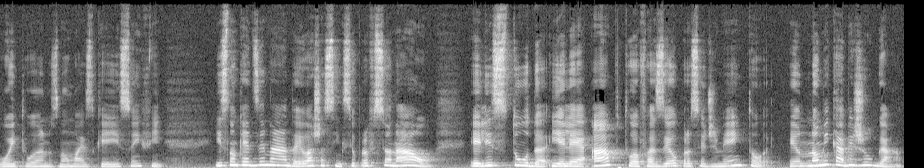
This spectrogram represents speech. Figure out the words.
Oito anos, não mais do que isso, enfim. Isso não quer dizer nada. Eu acho assim que se o profissional ele estuda e ele é apto a fazer o procedimento, eu não me cabe julgar.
